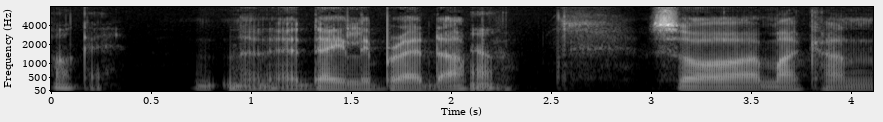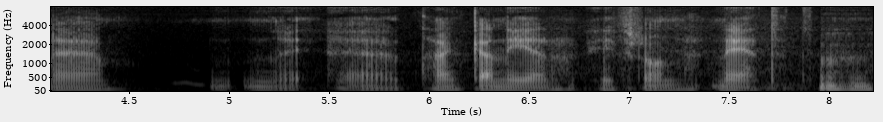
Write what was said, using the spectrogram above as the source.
Okay. Mm. Daily Bread app. Ja. Så man kan eh, tanka ner ifrån nätet. Mm.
